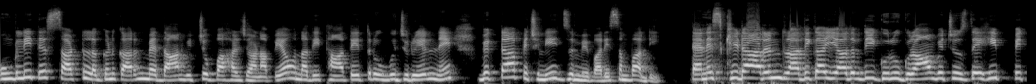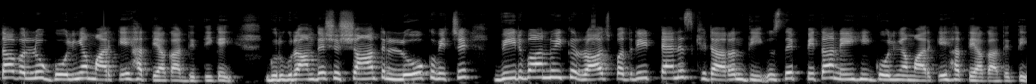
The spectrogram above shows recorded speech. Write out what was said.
ਉਂਗਲੀ ਤੇ ਸੱਟ ਲੱਗਣ ਕਾਰਨ ਮੈਦਾਨ ਵਿੱਚੋਂ ਬਾਹਰ ਜਾਣਾ ਪਿਆ। ਉਹਨਾਂ ਦੀ ਥਾਂ ਤੇ ਧਰੁਵ ਜੁਰੇਲ ਨੇ ਵਿਕਟਾਂ ਪਿਛਲੀ ਜ਼ਿੰਮੇਵਾਰੀ ਸੰਭਾਲੀ। ਟੈਨਿਸ ਖਿਡਾਰਨ ਰਾਧਿਕਾ ਯਾਦਵ ਦੀ ਗੁਰੂਗ੍ਰਾਮ ਵਿੱਚ ਉਸਦੇ ਹੀ ਪਿਤਾ ਵੱਲੋਂ ਗੋਲੀਆਂ ਮਾਰ ਕੇ ਹੱਤਿਆ ਕਰ ਦਿੱਤੀ ਗਈ। ਗੁਰੂਗ੍ਰਾਮ ਦੇ ਸ਼ਸ਼ਾਂਤ ਲੋਕ ਵਿੱਚ ਵੀਰਵਾਰ ਨੂੰ ਇੱਕ ਰਾਜ ਪੱਧਰੀ ਟੈਨਿਸ ਖਿਡਾਰਨ ਦੀ ਉਸਦੇ ਪਿਤਾ ਨੇ ਹੀ ਗੋਲੀਆਂ ਮਾਰ ਕੇ ਹੱਤਿਆ ਕਰ ਦਿੱਤੀ।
